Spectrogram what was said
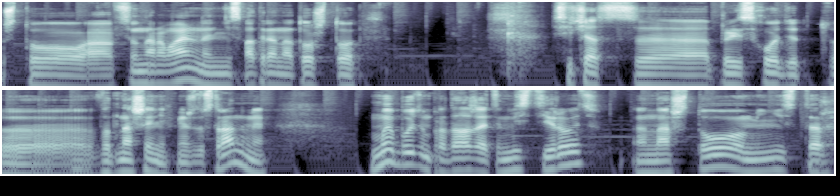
что все нормально, несмотря на то, что сейчас э, происходит э, в отношениях между странами. Мы будем продолжать инвестировать, на что министр,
